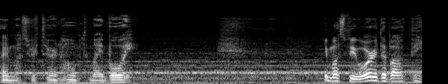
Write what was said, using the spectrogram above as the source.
I must return home to my boy. He must be worried about me.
